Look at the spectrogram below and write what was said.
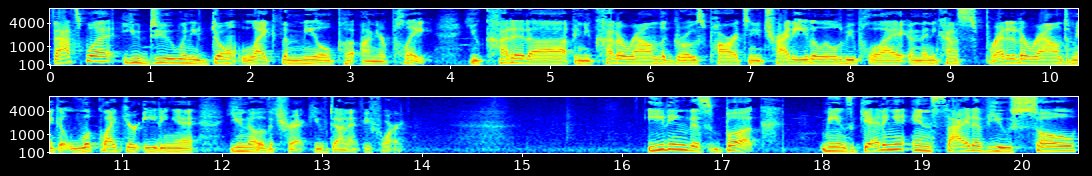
That's what you do when you don't like the meal put on your plate. You cut it up and you cut around the gross parts and you try to eat a little to be polite and then you kind of spread it around to make it look like you're eating it. You know the trick. You've done it before. Eating this book means getting it inside of you so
